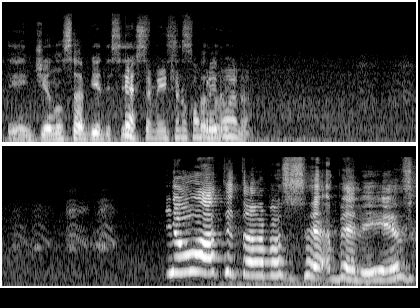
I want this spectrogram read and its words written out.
Entendi, eu não sabia desse. É, semente eu não comprei não, Ana. E eu lá tentando abastecer. Beleza.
